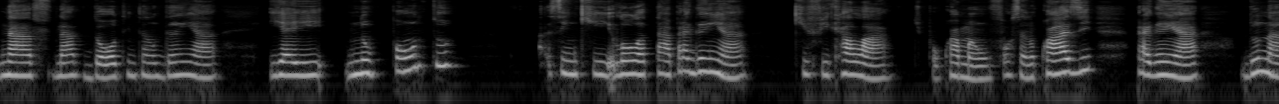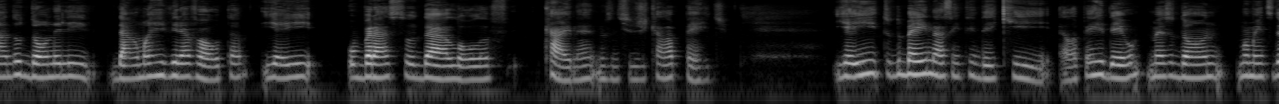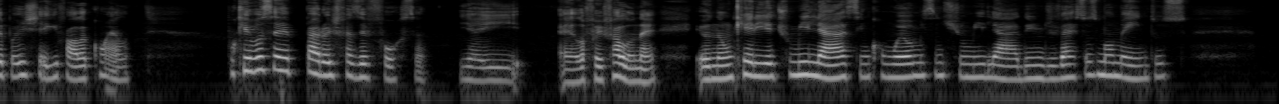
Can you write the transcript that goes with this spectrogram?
na, na dor, tentando ganhar. E aí, no ponto, assim, que Lola tá para ganhar, que fica lá, tipo, com a mão forçando quase para ganhar, do nada o Don, ele dá uma reviravolta, e aí o braço da Lola cai, né? No sentido de que ela perde. E aí, tudo bem, dá a entender que ela perdeu, mas o Don, momentos depois, chega e fala com ela. Por que você parou de fazer força? E aí ela foi falou, né? Eu não queria te humilhar assim como eu me senti humilhado em diversos momentos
